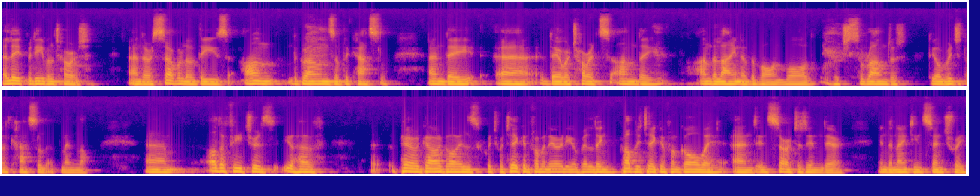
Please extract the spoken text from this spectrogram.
a late medieval turret, and there are several of these on the grounds of the castle and they uh, there were turrets on the on the line of the bawn Wall, which surrounded the original castle at Menlo. Um, other features you have a pair of gargoyles which were taken from an earlier building, probably taken from Galway and inserted in there in the 19th century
